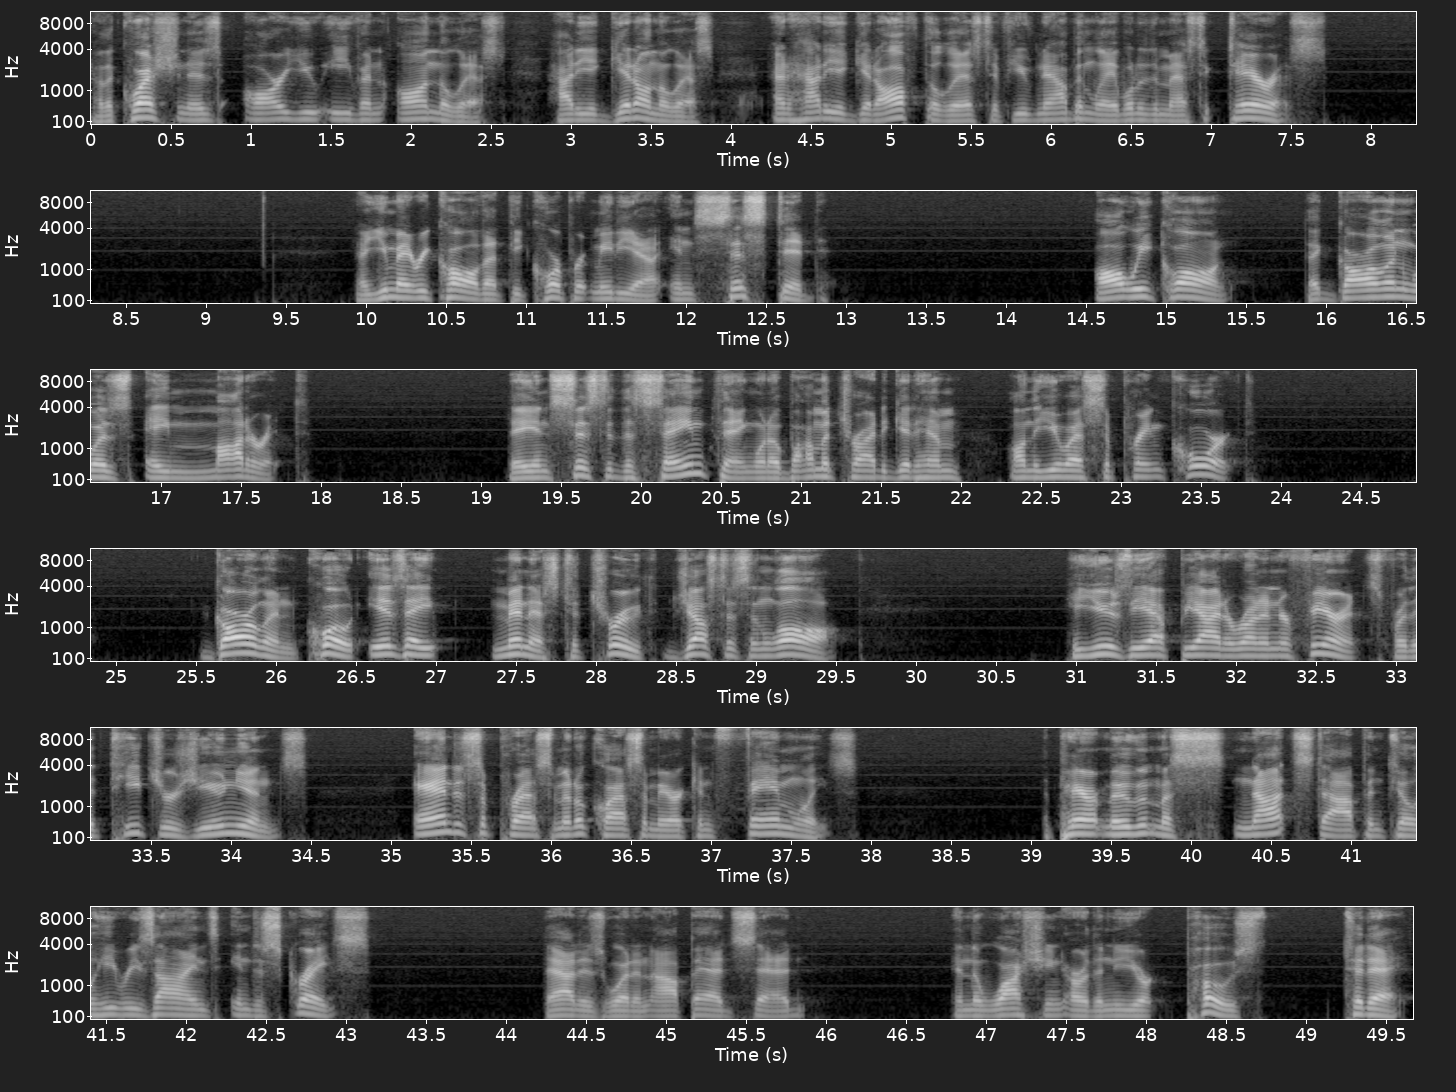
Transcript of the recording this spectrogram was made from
Now, the question is are you even on the list? How do you get on the list? And how do you get off the list if you've now been labeled a domestic terrorist? Now, you may recall that the corporate media insisted all week long that Garland was a moderate they insisted the same thing when Obama tried to get him on the U.S. Supreme Court. Garland, quote, is a menace to truth, justice, and law. He used the FBI to run interference for the teachers' unions and to suppress middle class American families. The parent movement must not stop until he resigns in disgrace. That is what an op ed said in the Washington or the New York Post today.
